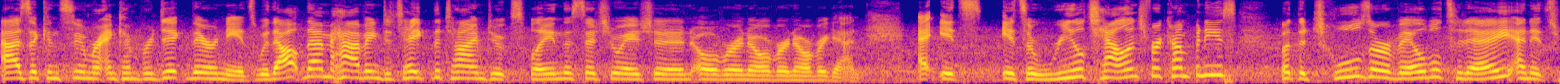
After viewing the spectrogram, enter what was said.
as a consumer and can predict their needs without them having to take the time to explain the situation over and over and over again. It's it's a real challenge for companies, but the tools are available today, and it's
